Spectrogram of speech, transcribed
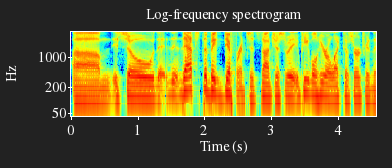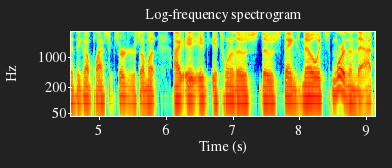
Um, so th- th- that's the big difference. It's not just people hear elective surgery and they think, oh, plastic surgery or something. I, it, it's one of those those things. No, it's more than that.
